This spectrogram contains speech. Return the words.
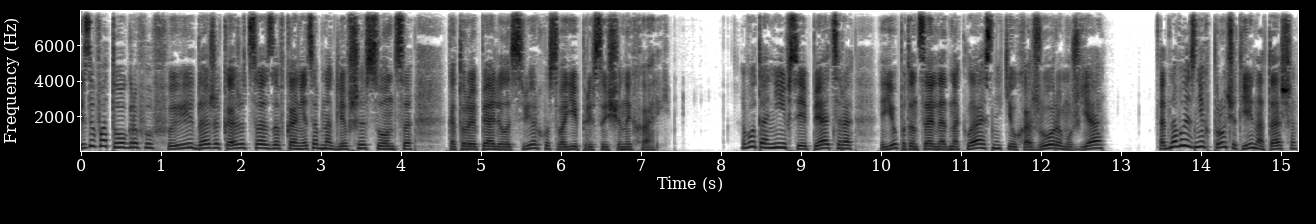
из-за фотографов и даже, кажется, за вконец обнаглевшее солнце, которое пялилось сверху своей присыщенной харей. Вот они, все пятеро, ее потенциальные одноклассники, ухажеры, мужья. Одного из них прочит ей Наташа.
